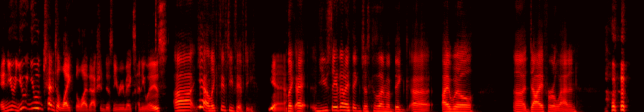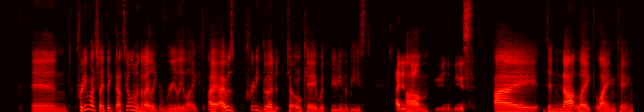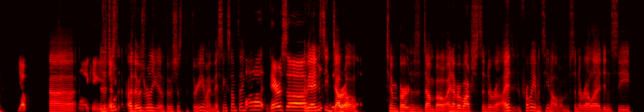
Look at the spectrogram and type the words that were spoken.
And you you you tend to like the live action Disney remakes anyways. Uh, yeah, like 50-50. Yeah. like i you say that i think just because i'm a big uh i will uh die for aladdin and pretty much i think that's the only one that i like really liked i i was pretty good to okay with beauty and the beast I did not Um, like Beauty and the Beast. i did not like lion king Yep. uh Lion King. is it just are those really are those just the three am i missing something Uh, there's uh. i mean i didn't see dumbo tim burton's dumbo i never watched cinderella i probably haven't seen all of them cinderella i didn't see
